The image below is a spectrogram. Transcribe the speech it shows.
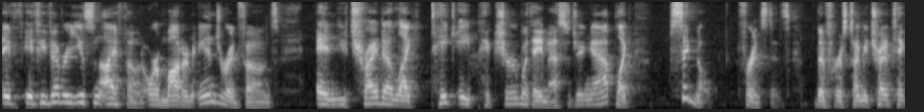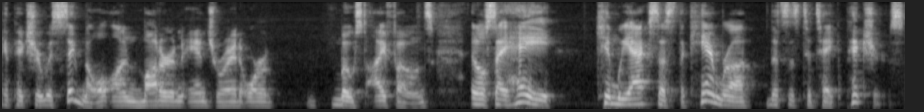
if, if you've ever used an iphone or modern android phones and you try to like take a picture with a messaging app like signal for instance the first time you try to take a picture with signal on modern android or most iphones it'll say hey can we access the camera? This is to take pictures.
